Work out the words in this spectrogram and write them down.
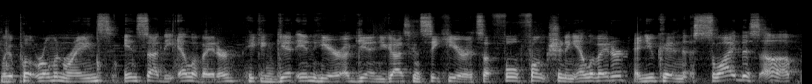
we can put Roman Reigns inside the elevator. He can get in here. Again, you guys can see here, it's a full functioning elevator, and you can slide this up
